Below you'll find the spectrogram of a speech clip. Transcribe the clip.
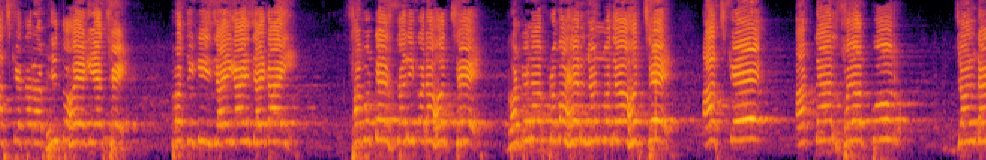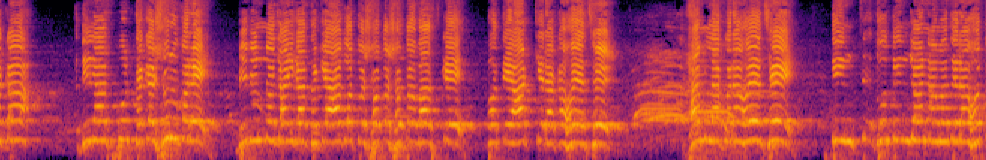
আজকে তারা ভীত হয়ে গিয়েছে। প্রতিটি জায়গায় জায়গায় সাবোটেজ তৈরি করা হচ্ছে, ঘটনা প্রবাহের জন্ম দেওয়া হচ্ছে। আজকে আপনার সৈয়দপুর জলঢাকা দিনাজপুর থেকে শুরু করে বিভিন্ন জায়গা থেকে আগত শত শত বাসকে পথে আটকে রাখা হয়েছে, হামলা করা হয়েছে। তিন, দু, তিনজন আমাদের আহত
